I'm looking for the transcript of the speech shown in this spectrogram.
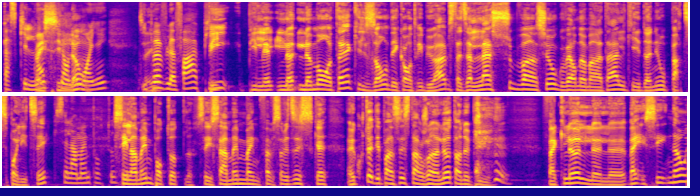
parce qu'ils l'ont Ben, et s'ils qu'ils ont les moyens, ils peuvent le faire. Puis, Puis le, le- le montant qu'ils ont des contribuables, c'est-à-dire la subvention gouvernementale qui est donnée aux partis politiques, c'est la même pour tous. c'est la même pour toutes. là. C'est c'est la même, même. Ça veut dire que un coup, tu as dépensé cet argent-là, t'en as plus. fait que là, le, le- ben, c'est. Non,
